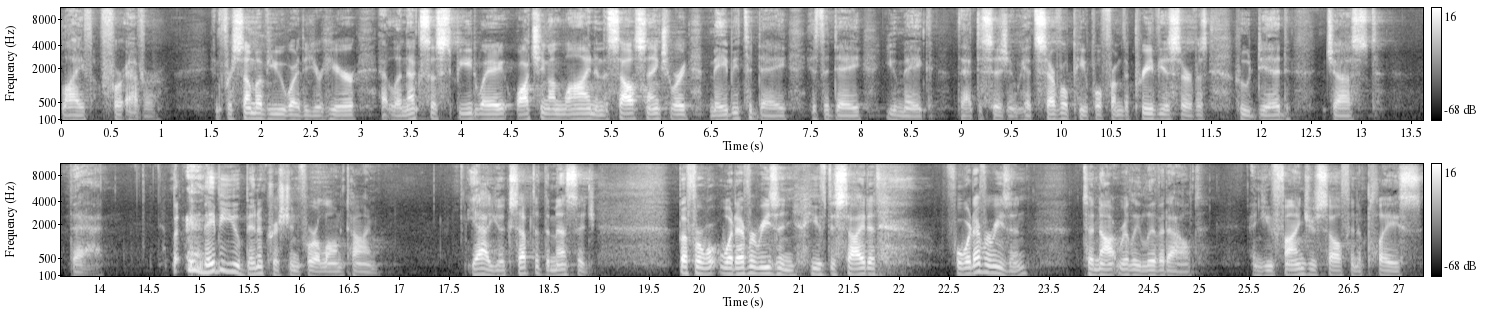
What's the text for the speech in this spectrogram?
life forever. And for some of you, whether you're here at Lenexa Speedway, watching online in the South Sanctuary, maybe today is the day you make that decision. We had several people from the previous service who did just that. But maybe you've been a Christian for a long time. Yeah, you accepted the message, but for whatever reason, you've decided, for whatever reason, to not really live it out. And you find yourself in a place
